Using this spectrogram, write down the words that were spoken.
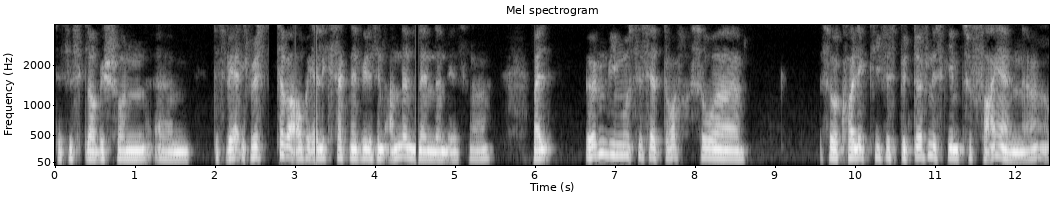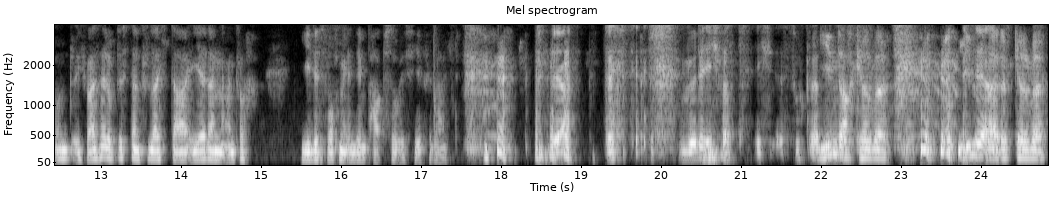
das ist, glaube ich, schon, ähm, das wäre, ich wüsste aber auch ehrlich gesagt nicht, wie das in anderen Ländern ist. Ja? Weil irgendwie muss es ja doch so ein, so ein kollektives Bedürfnis geben zu feiern. Ja? Und ich weiß nicht, ob das dann vielleicht da eher dann einfach jedes Wochenende im Pub so ist hier vielleicht. Ja, das würde ich fast. Ich suche gerade. Jeden den- Tag Körper. Jeden Ja. Freitag Körper.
